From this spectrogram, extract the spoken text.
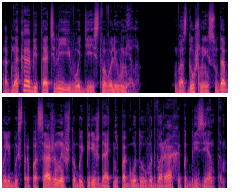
однако обитатели его действовали умело. Воздушные суда были быстро посажены, чтобы переждать непогоду во дворах и под брезентом.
